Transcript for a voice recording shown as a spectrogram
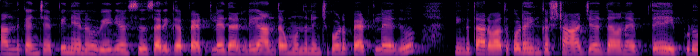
అందుకని చెప్పి నేను వీడియోస్ సరిగ్గా పెట్టలేదండి. అంతకుముందు నుంచి కూడా పెట్టలేదు. ఇంకా తర్వాత కూడా ఇంకా స్టార్ట్ చేద్దామని అయితే ఇప్పుడు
